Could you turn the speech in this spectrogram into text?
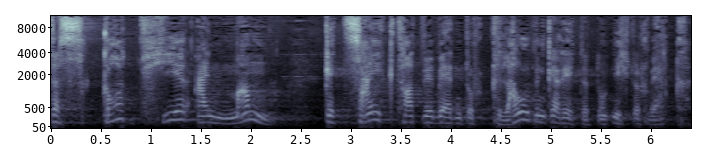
Dass Gott hier ein Mann gezeigt hat, wir werden durch Glauben gerettet und nicht durch Werke.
